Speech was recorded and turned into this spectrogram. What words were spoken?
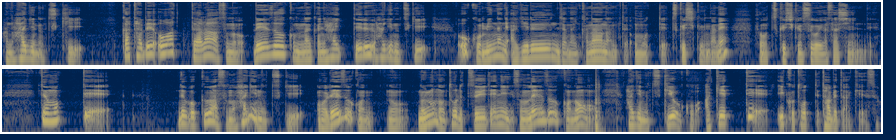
あの、萩の月が食べ終わったら、その、冷蔵庫の中に入ってる萩の月をこうみんなにあげるんじゃないかな、なんて思って、つくしくんがね、そのつくしくんすごい優しいんで。って思って、で、僕はその萩の月を冷蔵庫の飲み物を取るついでに、その冷蔵庫の萩の月をこう開けて、1個取って食べたわけですよ。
